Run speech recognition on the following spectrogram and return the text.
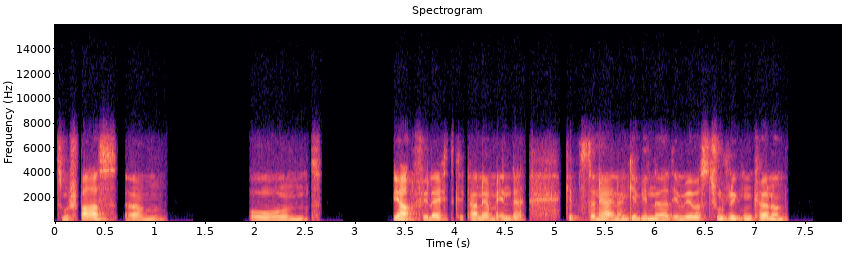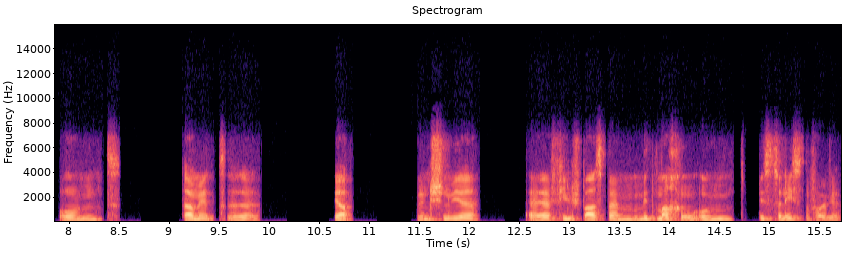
zum Spaß. Ähm, und ja, vielleicht kann ja am Ende gibt es dann ja einen Gewinner, dem wir was zuschicken können. Und damit äh, ja, wünschen wir äh, viel Spaß beim Mitmachen und bis zur nächsten Folge.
